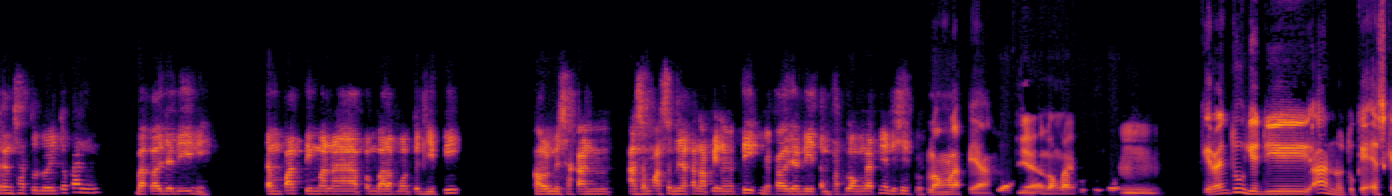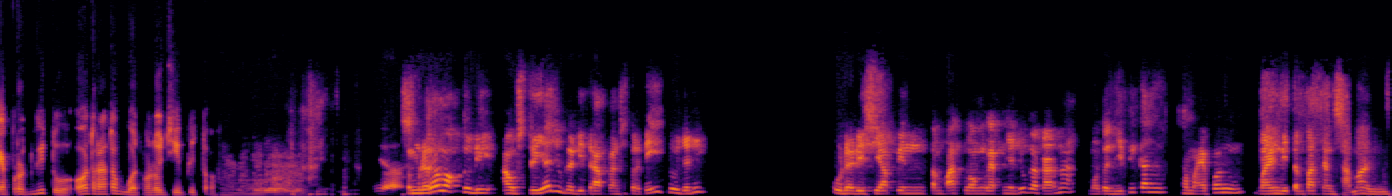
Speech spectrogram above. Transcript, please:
turn 1 2 itu kan bakal jadi ini tempat di mana pembalap MotoGP kalau misalkan asam-asamnya kena penalti bakal jadi tempat long lapnya di situ. Long lap ya. Iya, long lap. Lompat di situ. Hmm. Kirain tuh jadi anu tuh kayak escape route gitu. Oh ternyata buat MotoGP tuh. Iya. Sebenarnya waktu di Austria juga diterapkan seperti itu. Jadi udah disiapin tempat long lapnya juga karena MotoGP kan sama F1 main di tempat yang sama gitu.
